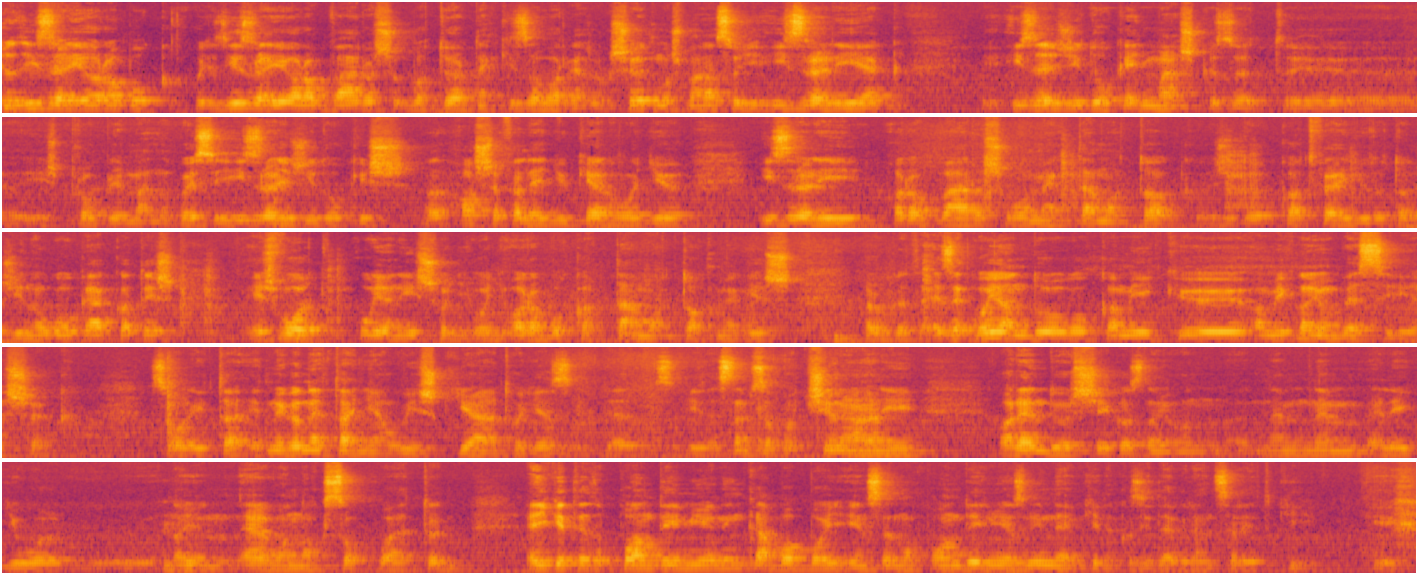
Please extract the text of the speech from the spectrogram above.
az izraeli arabok, hogy az izraeli arab városokban törnek ki zavargások, sőt most már az, hogy izraeliek izraeli zsidók egymás között is problémának, vagy hogy izraeli zsidók is, azt se felejtjük el, hogy izraeli arab városokban megtámadtak zsidókat, felgyújtottak zsinagógákat, és, és volt olyan is, hogy, hogy arabokat támadtak meg, és arabokat. ezek olyan dolgok, amik, amik nagyon veszélyesek. Szóval itt, itt még a Netanyahu is kiállt, hogy ez, ez, ezt nem szabad csinálni, a rendőrség az nagyon nem, nem elég jól nagyon el vannak szokva ettől. Egyébként ez a pandémia inkább abban, hogy én szerintem a pandémia az mindenkinek az idegrendszerét ki,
